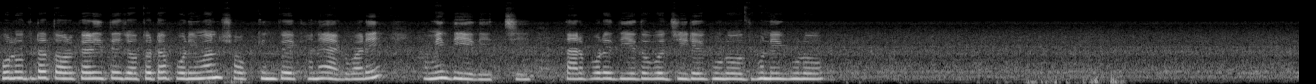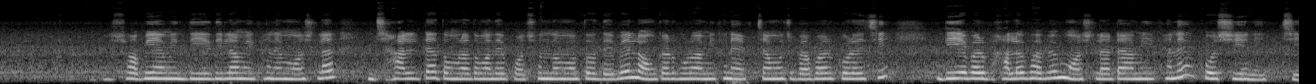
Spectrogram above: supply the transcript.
হলুদটা তরকারিতে যতটা পরিমাণ, সব কিন্তু এখানে একবারেই আমি দিয়ে দিচ্ছি। তারপরে দিয়ে দেবো জিরে গুঁড়ো, ধনে গুঁড়ো সবই আমি দিয়ে দিলাম এখানে মশলা। ঝালটা তোমরা তোমাদের পছন্দ মতো দেবে। লঙ্কার গুঁড়ো আমি এখানে এক চামচ ব্যবহার করেছি। দিয়ে এবার ভালোভাবে মশলাটা আমি এখানে কষিয়ে নিচ্ছি।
